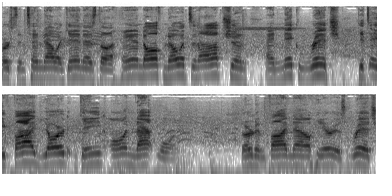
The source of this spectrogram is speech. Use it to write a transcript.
First and 10 now again as the handoff. No, it's an option. And Nick Rich gets a five-yard gain on that one. Third and five now here is Rich.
